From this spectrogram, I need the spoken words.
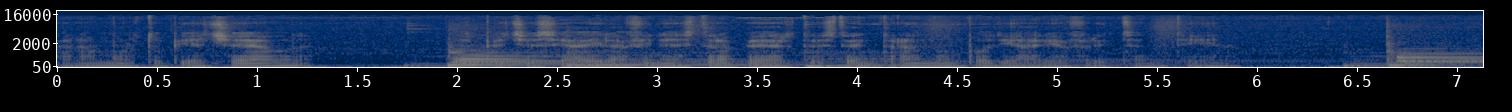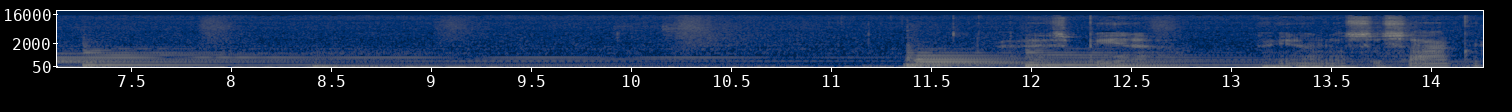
Sarà molto piacevole, specie se hai la finestra aperta e sta entrando un po' di aria frizzantina. L'osso sacro,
